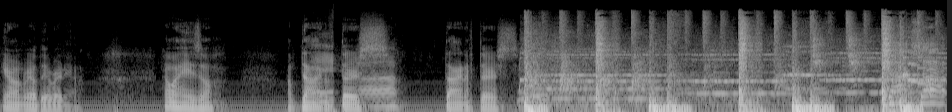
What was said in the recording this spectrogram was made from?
Here on Real Deal Radio. Come on, Hazel. I'm dying of thirst. Uh. Dying of thirst. Shot, shot.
